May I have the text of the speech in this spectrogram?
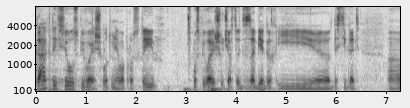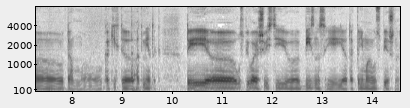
Как ты все успеваешь? Вот у меня вопрос. Ты успеваешь участвовать в забегах и э, достигать э, там э, каких-то отметок. Ты э, успеваешь вести э, бизнес, и я так понимаю, успешно.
